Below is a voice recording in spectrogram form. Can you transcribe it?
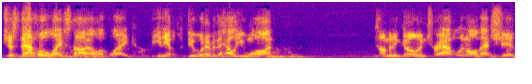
just that whole lifestyle of like being able to do whatever the hell you want, coming and going, traveling, all that shit.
